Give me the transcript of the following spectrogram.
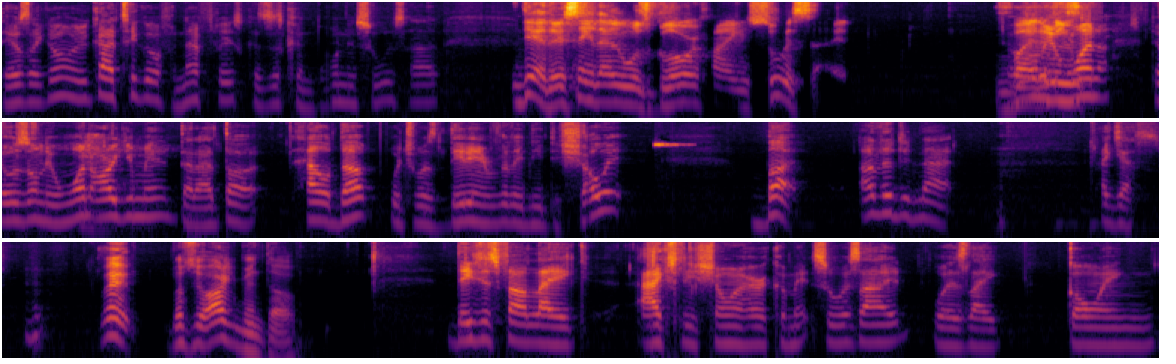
they was like, oh, you gotta take it off of Netflix because it's condoning suicide. Yeah, they're saying that it was glorifying suicide. But I only mean, one. There was only one argument that I thought held up, which was they didn't really need to show it. But other than that, I guess Wait, what's your argument though? they just felt like actually showing her commit suicide was like going,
